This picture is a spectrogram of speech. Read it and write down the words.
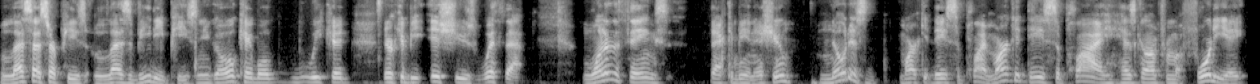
less SRPs, less VDPs. And you go, okay, well, we could, there could be issues with that. One of the things that can be an issue, notice market day supply. Market day supply has gone from a 48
